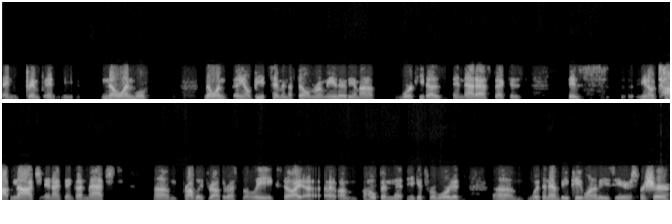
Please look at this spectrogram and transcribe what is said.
and, and, no one will no one you know beats him in the film room either the amount of work he does in that aspect is is you know top notch and I think unmatched um, probably throughout the rest of the league. So I, I I'm hoping that he gets rewarded um, with an MVP one of these years for sure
